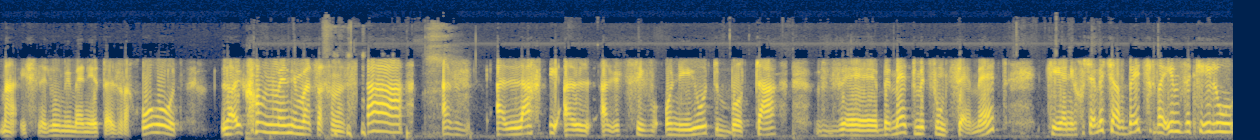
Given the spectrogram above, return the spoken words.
מה, ישללו ממני את האזרחות? לא יקחו ממני מס הכנסה? אז הלכתי על, על צבעוניות בוטה ובאמת מצומצמת, כי אני חושבת שהרבה צבעים זה כאילו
